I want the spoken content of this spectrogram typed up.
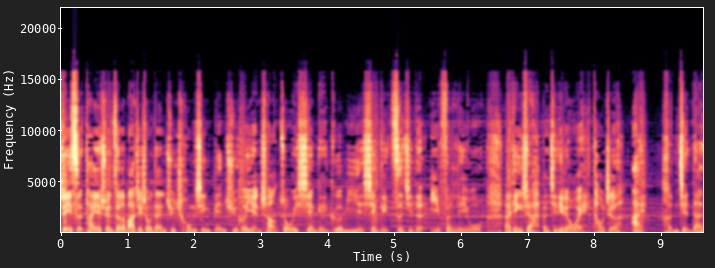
这一次，他也选择了把这首单曲重新编曲和演唱，作为献给歌迷也献给自己的一份礼物。来听一下本期第六位，陶喆《爱很简单》。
